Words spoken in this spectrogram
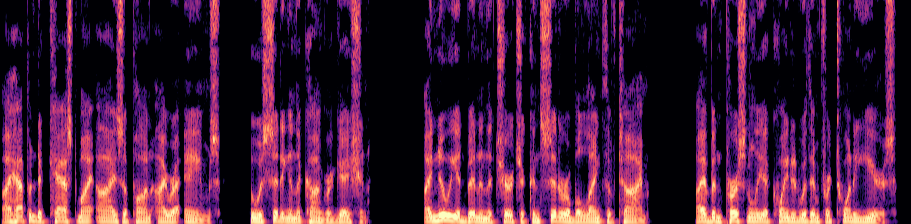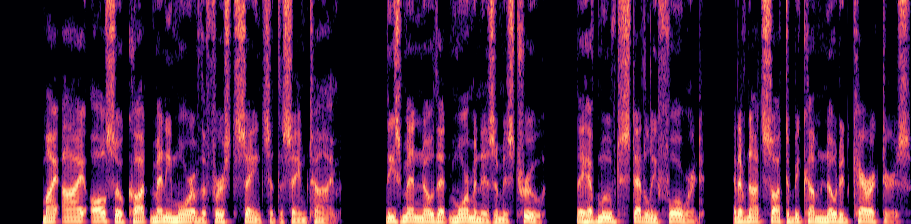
I happened to cast my eyes upon Ira Ames, who was sitting in the congregation. I knew he had been in the church a considerable length of time. I have been personally acquainted with him for twenty years. My eye also caught many more of the first saints at the same time. These men know that Mormonism is true. They have moved steadily forward, and have not sought to become noted characters,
